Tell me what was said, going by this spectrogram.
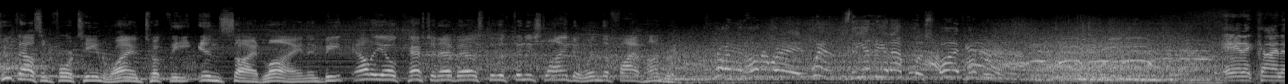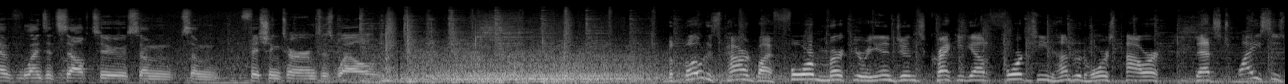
2014, Ryan took the inside line and beat Helio Castroneves to the finish line to win the 500. Ryan Hunter-Reay wins the Indianapolis 500. It kind of lends itself to some some fishing terms as well. The boat is powered by four Mercury engines, cranking out 1,400 horsepower. That's twice as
